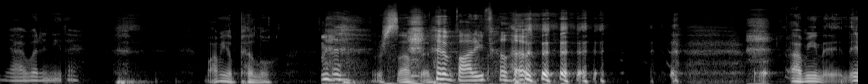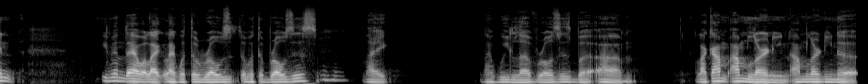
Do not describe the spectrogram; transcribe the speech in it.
yeah, I wouldn't either. buy me a pillow or something. A body pillow. I mean, and even that, like like with the rose, with the roses, Mm-hmm. like like we love roses, but um, like I'm I'm learning, I'm learning to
